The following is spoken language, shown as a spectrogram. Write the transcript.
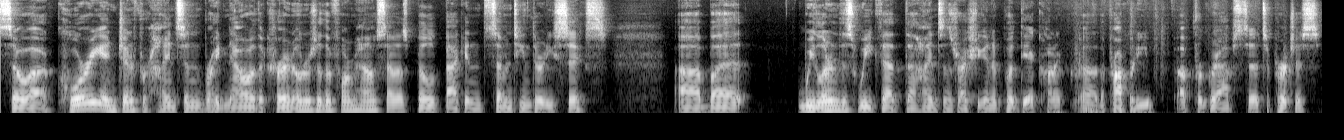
So uh, Corey and Jennifer Heinzen right now are the current owners of the farmhouse that was built back in 1736. Uh, but we learned this week that the Heinzens are actually going to put the iconic uh, the property up for grabs to, to purchase.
